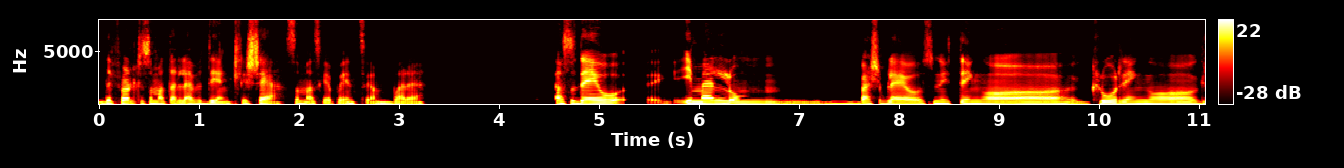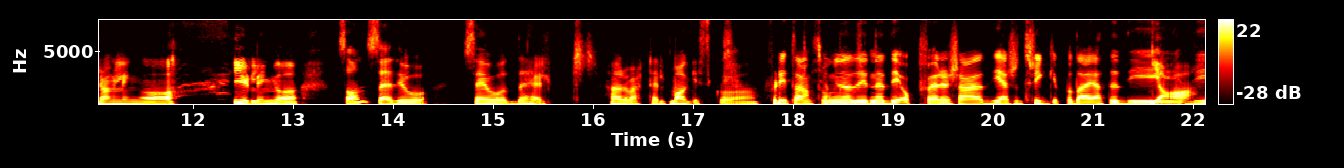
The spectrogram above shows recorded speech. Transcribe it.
Det føltes som at jeg levde i en klisjé, som jeg skrev på Instagram. Bare Altså, det er jo imellom bæsjebleie og snyting og kloring og krangling og hyling og sånn, så er det jo, så er jo det helt har vært helt magisk. Fordi tanntungene dine de oppfører seg De er så trygge på deg at de, Ja. de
